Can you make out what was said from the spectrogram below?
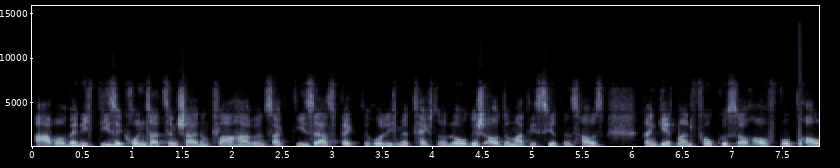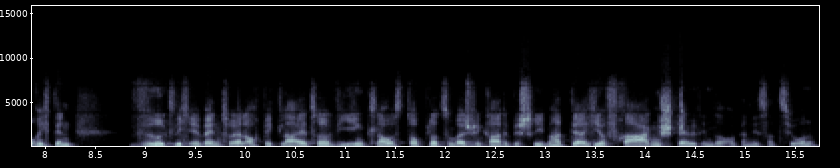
Aber wenn ich diese Grundsatzentscheidung klar habe und sage, diese Aspekte hole ich mir technologisch automatisiert ins Haus, dann geht mein Fokus auch auf, wo brauche ich denn wirklich eventuell auch Begleiter, wie ihn Klaus Doppler zum Beispiel mhm. gerade beschrieben hat, der hier Fragen stellt in der Organisation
